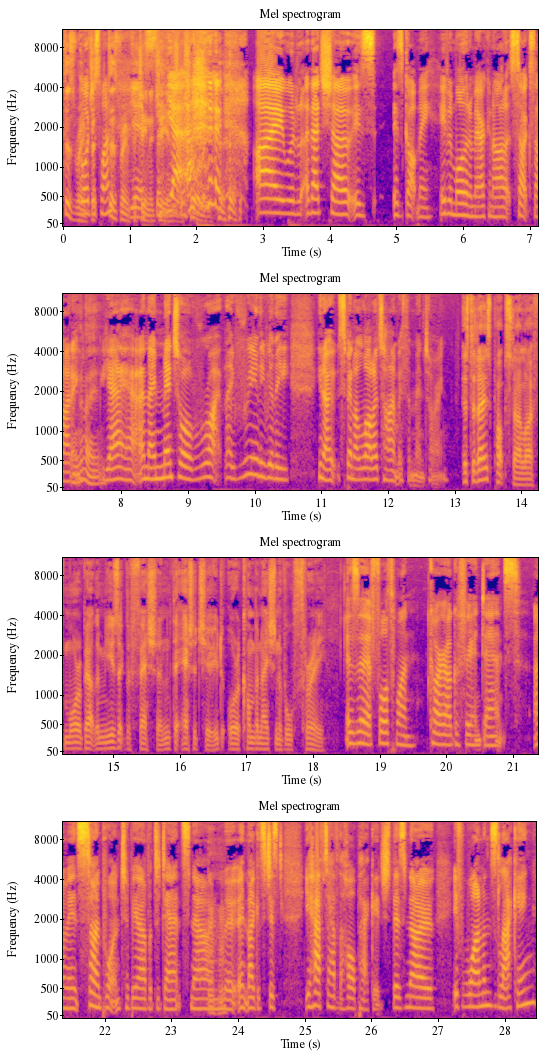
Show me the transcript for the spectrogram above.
There's gorgeous for, one? There's room Yes. for Gina G. in there, Yeah. surely. I would. That show is has got me even more than American Idol. It's so exciting. Really? Yeah, yeah. And they mentor right. They really, really, you know, spend a lot of time with them mentoring. Is today's pop star life more about the music, the fashion, the attitude, or a combination of all three? There's a fourth one: choreography and dance. I mean, it's so important to be able to dance now and move. And like, it's just you have to have the whole package. There's no if one's lacking,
